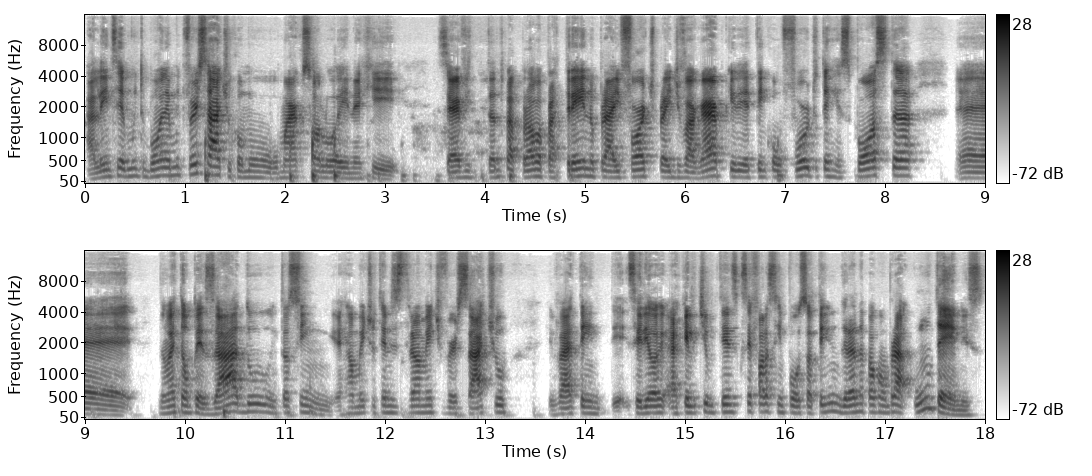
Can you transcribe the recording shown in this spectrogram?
além de ser muito bom, ele é muito versátil, como o Marcos falou aí, né? Que serve tanto para prova, para treino, para ir forte, para ir devagar, porque ele tem conforto, tem resposta, é, não é tão pesado. Então, assim, é realmente um tênis extremamente versátil. E vai atender, seria aquele tipo de tênis que você fala assim, pô, só tenho grana para comprar um tênis.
